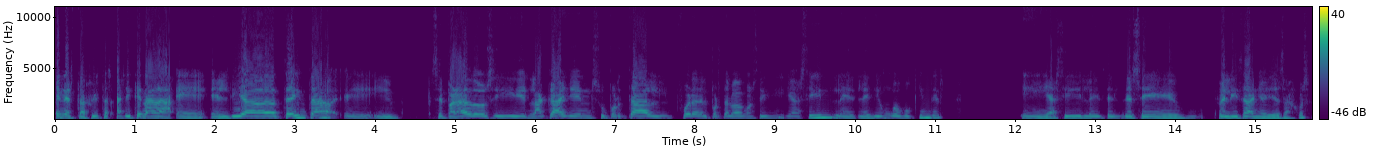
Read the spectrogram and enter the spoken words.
en estas fiestas. Así que nada, eh, el día 30 eh, y separados y en la calle, en su portal, fuera del portal, vamos, y, así, le, le di un huevo kinder y así le ese feliz año y esas cosas.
